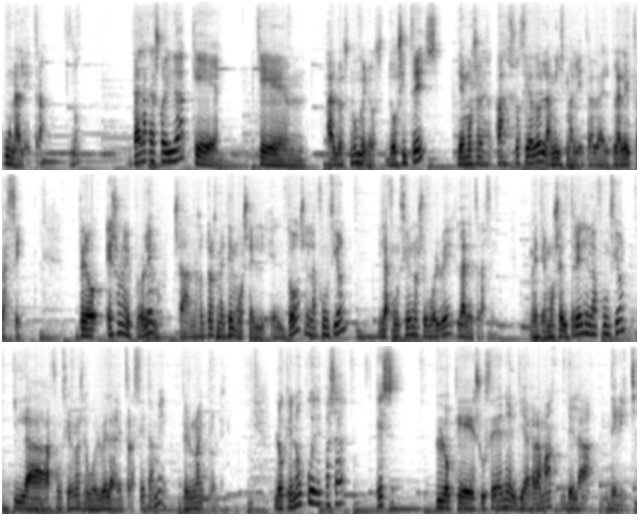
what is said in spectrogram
una letra. ¿no? Da la casualidad que, que a los números 2 y 3 le hemos asociado la misma letra, la, la letra C. Pero eso no hay problema. O sea, nosotros metemos el, 2 en la función y la función nos devuelve la letra C. Metemos el 3 en la función y la función nos devuelve la letra C también, pero no hay problema. Lo que no puede pasar es lo que sucede en el diagrama de la derecha.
